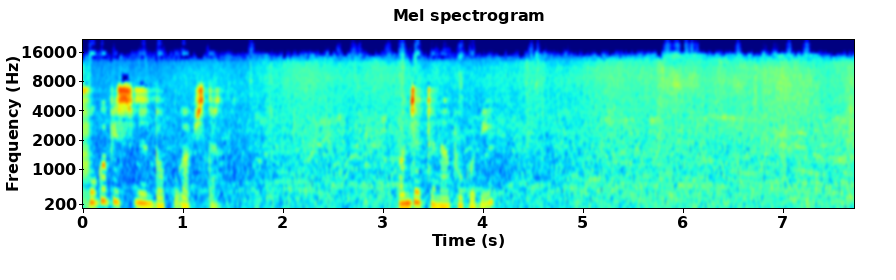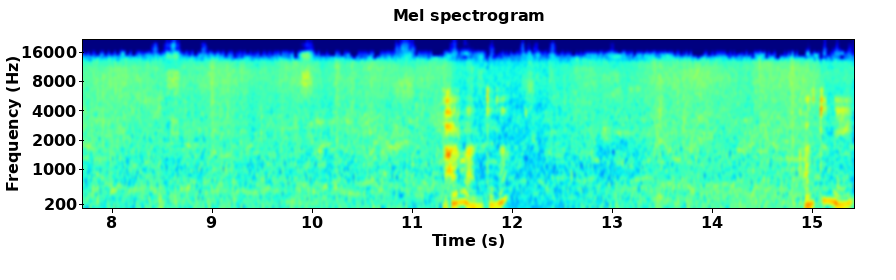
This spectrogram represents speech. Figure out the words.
보급 있으면 먹고 갑시다. 언제 뜨나 보급이? 바로 안 뜨나? 안 뜨네.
